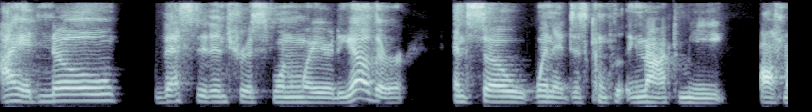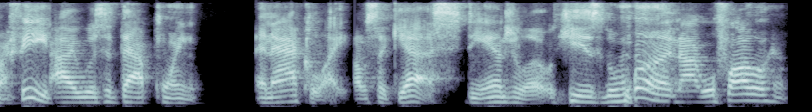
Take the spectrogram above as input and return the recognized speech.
I had no vested interest one way or the other. And so when it just completely knocked me off my feet, I was at that point an acolyte. I was like, yes, D'Angelo, he is the one. I will follow him.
